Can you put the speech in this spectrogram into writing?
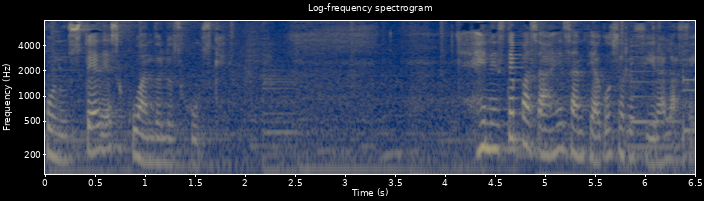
con ustedes cuando los juzgue. En este pasaje Santiago se refiere a la fe,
